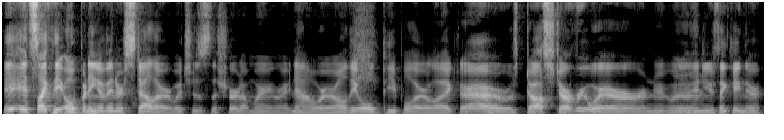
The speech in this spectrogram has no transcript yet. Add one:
it's like the opening of Interstellar, which is the shirt I'm wearing right now, where all the old people are like, ah, "There was dust everywhere," and, and mm-hmm. you're thinking they're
